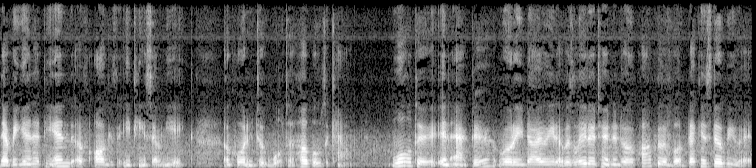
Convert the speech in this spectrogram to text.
that began at the end of August 1878, according to Walter Hubbell's account. Walter, an actor, wrote a diary that was later turned into a popular book that can still be read.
